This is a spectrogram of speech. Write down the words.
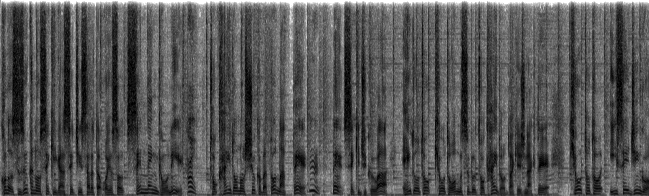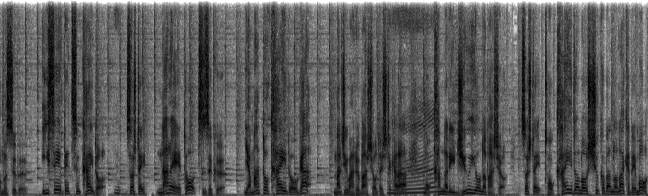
この鈴鹿の関が設置されたおよそ1000年後にーはい。都会道の宿場となって、うん。ね、関宿は江戸と京都を結ぶ都会道だけじゃなくて京都と伊勢神宮を結ぶ伊勢別街道、うんそして奈良へと続く大和街道が交わる場所でしたからもうかなり重要な場所そして都会道の宿場の中でも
